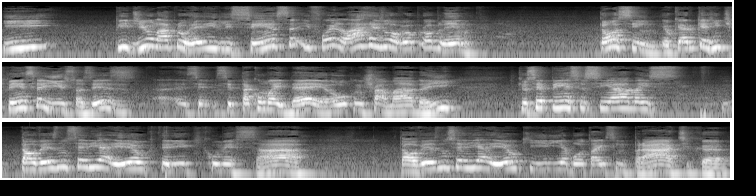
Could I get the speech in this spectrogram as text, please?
e pediu lá para o rei licença e foi lá resolver o problema. Então, assim, eu quero que a gente pense isso. Às vezes, você está com uma ideia ou com um chamado aí, que você pensa assim: ah, mas talvez não seria eu que teria que começar, Talvez não seria eu que iria botar isso em prática.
